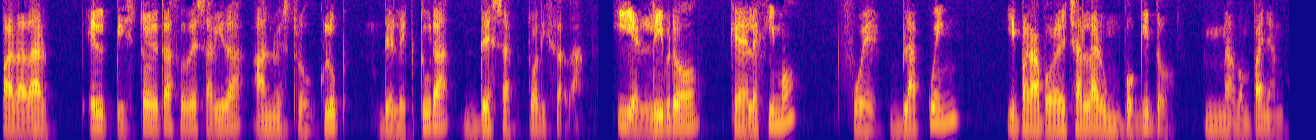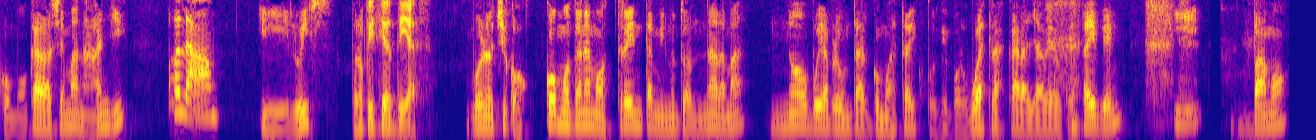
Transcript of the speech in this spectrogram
para dar el pistoletazo de salida a nuestro club de lectura desactualizada. Y el libro que elegimos fue Blackwing y para poder charlar un poquito me acompañan como cada semana Angie Hola. y Luis. Propicios días. Bueno chicos, como tenemos 30 minutos nada más, no os voy a preguntar cómo estáis porque por vuestras caras ya veo que estáis bien y vamos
